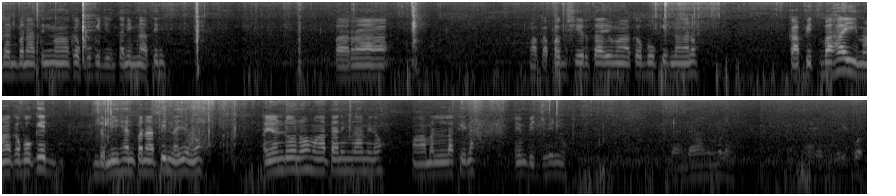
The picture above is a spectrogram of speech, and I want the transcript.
Dagdagan pa natin mga kabukid yung tanim natin. Para makapag-share tayo mga kabukid ng ano, kapitbahay mga kabukid. Damihan pa natin ayun no. Ayun doon no, mga tanim namin no, mga malalaki na. Ayun videohin mo. Dandahanin mo lang. Para di ikot.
